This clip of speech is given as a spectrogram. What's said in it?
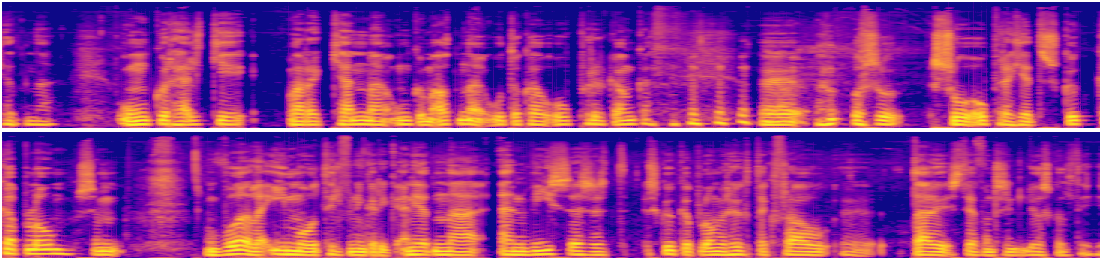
hérna, ungur Helgi var að kenna ungum átna út á hvað óperur ganga uh, og svo, svo ópera hétt Skuggablóm sem voðalega ímó og tilfinningarík en hérna en vísa þessert Skuggablóm er hugtak frá uh, Davíð Stefansson Ljóskaldi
